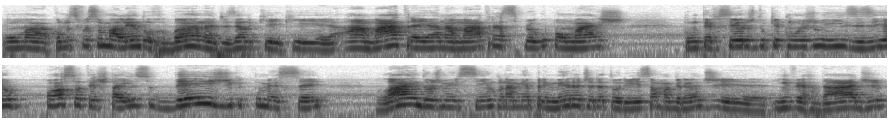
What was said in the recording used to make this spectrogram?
uma, como se fosse uma lenda urbana dizendo que, que a Amatra e a Anamatra se preocupam mais com terceiros do que com os juízes. E eu posso atestar isso desde que comecei lá em 2005, na minha primeira diretoria. Isso é uma grande inverdade.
